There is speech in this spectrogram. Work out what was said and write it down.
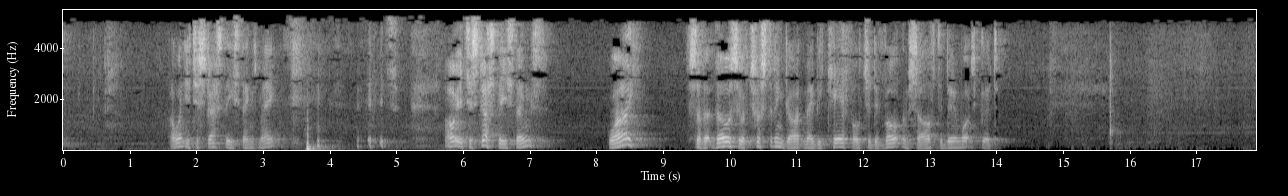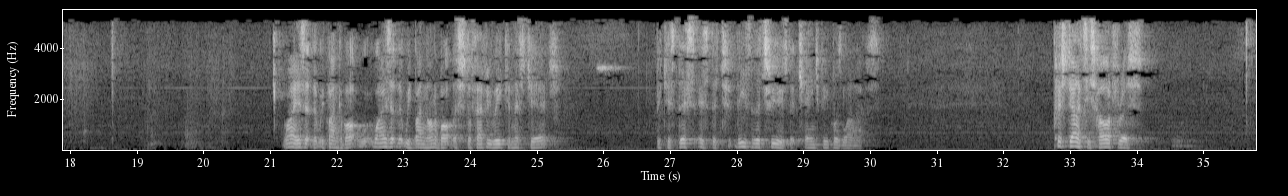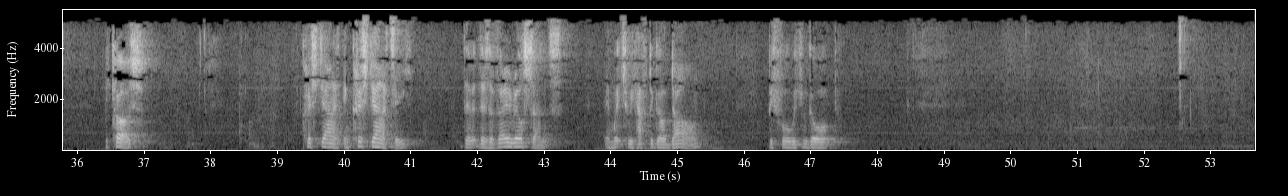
I want you to stress these things, mate. I want you to stress these things. Why? So that those who have trusted in God may be careful to devote themselves to doing what's good. Why is it that we bang about why is it that we bang on about this stuff every week in this church? Because this is the these are the truths that change people's lives. Christianity is hard for us because Christianity, in Christianity, there, there's a very real sense in which we have to go down before we can go up.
